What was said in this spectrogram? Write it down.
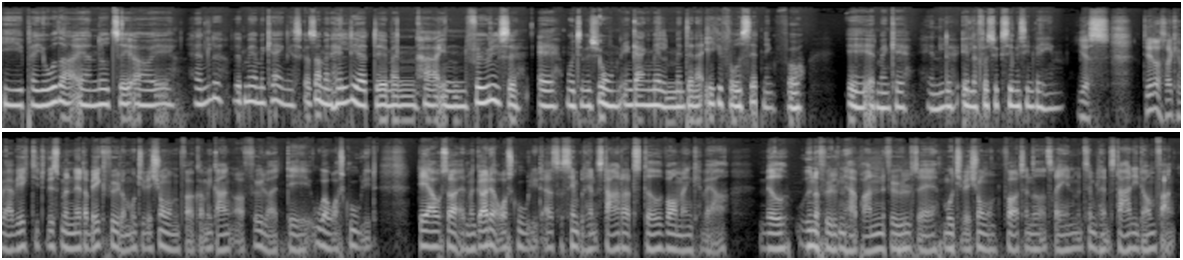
i perioder er nødt til at øh, handle lidt mere mekanisk, og så er man heldig, at øh, man har en følelse af motivation en gang imellem, men den er ikke forudsætning for, øh, at man kan handle eller få succes med sin vane. Yes. Det, der så kan være vigtigt, hvis man netop ikke føler motivationen for at komme i gang, og føler, at det er uoverskueligt, det er jo så, at man gør det overskueligt, altså simpelthen starter et sted, hvor man kan være med, uden at føle den her brændende følelse af motivation for at tage ned og træne, men simpelthen starte i et omfang,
